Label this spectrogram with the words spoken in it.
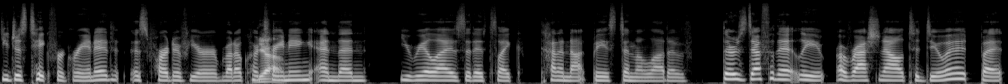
you just take for granted as part of your medical yeah. training. And then you realize that it's like kind of not based in a lot of, there's definitely a rationale to do it, but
